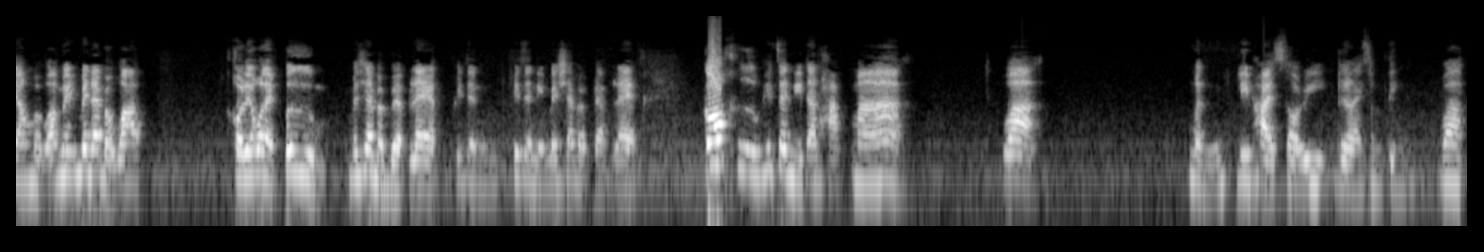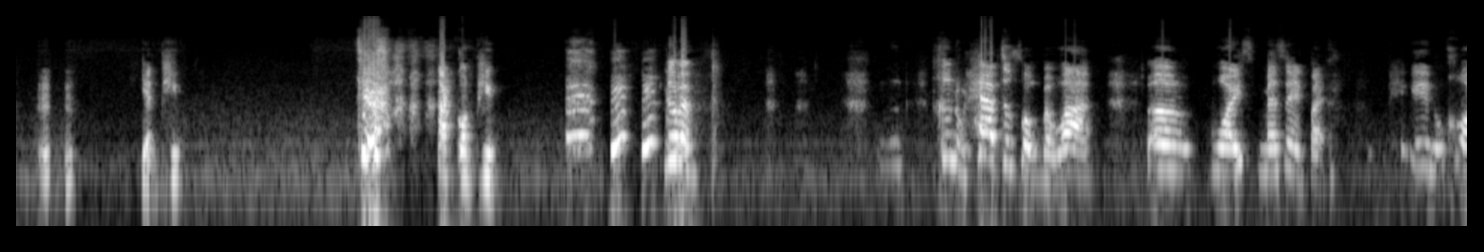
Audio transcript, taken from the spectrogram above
ยังแบบว่าไม่ไม่ได้แบบว่าเขาเรียกว่าอะไรปื้ม ไม่ใช่แบบแบบแรก พี่เจนพี่เจนนิสไม่ใช่แบบแบบแรก ก็คือพี่เจนนิสจะทักมา ว่า เหมือนรีพายสตอรี่หรืออะไร something ว่าอือหือเขียนผิดเขียนตัดกดผิดก็แบบ คือหนูแทบจะส่งแบบว่า เออ voice message ไป พี่หนูขอ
